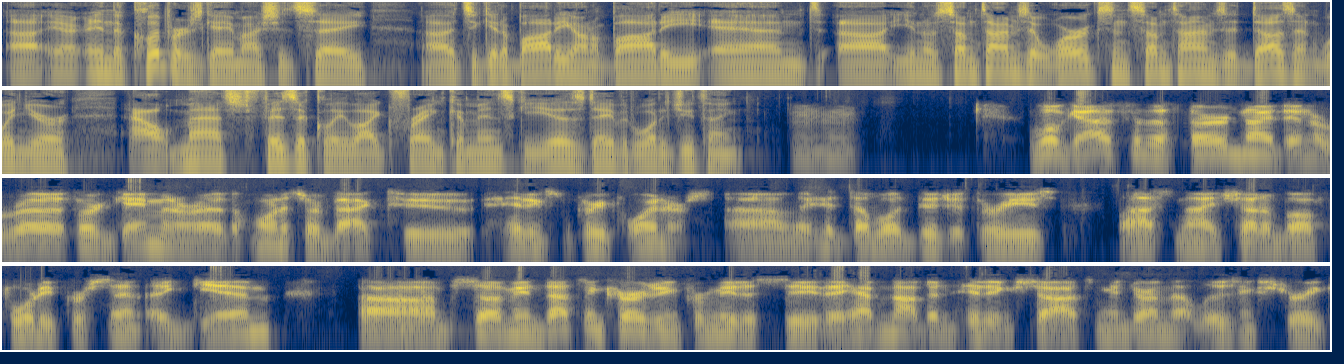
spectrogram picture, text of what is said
uh, in the Clippers game, I should say, uh, to get a body on a body. And, uh, you know, sometimes it works and sometimes it doesn't when you're outmatched physically like Frank Kaminsky is. David, what did you think? Well, guys, for the third night in a row, third game in a row, the Hornets are back to hitting some three pointers. Uh, they hit double digit threes last night, shot above 40% again. Um, so, I mean, that's encouraging for me to see. They have not been hitting shots. I mean, during that losing streak,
